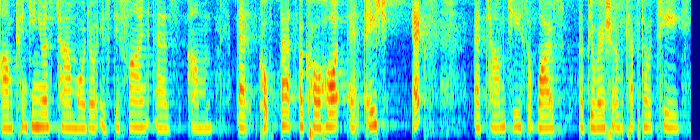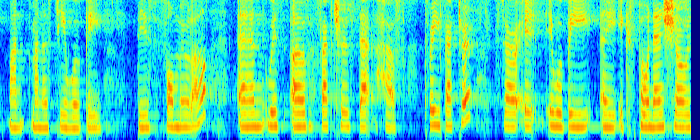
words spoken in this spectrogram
um, continuous time model is defined as um, at that a cohort at age x at time t survive a duration of capital T minus T will be this formula. and with uh, factors that have three factor, so it, it will be a exponential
